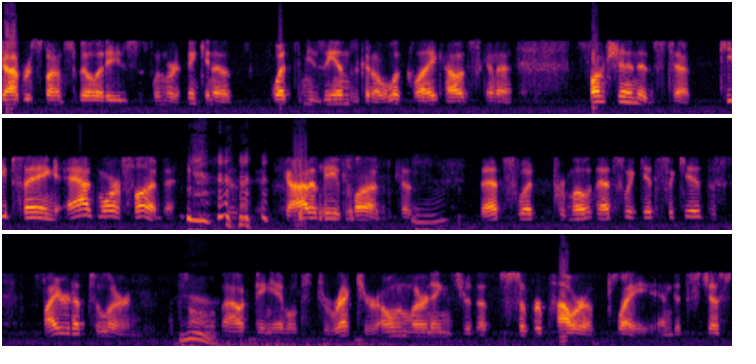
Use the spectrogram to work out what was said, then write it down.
job responsibilities when we're thinking of what the museum's going to look like, how it's going to function, is to keep saying, add more fun. it's got to be fun because. Yeah that's what promote. That's what gets the kids fired up to learn. It's yeah. all about being able to direct your own learning through the superpower of play, and it's just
